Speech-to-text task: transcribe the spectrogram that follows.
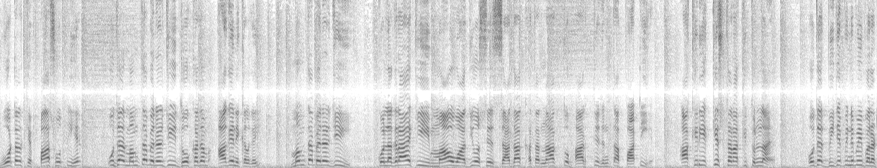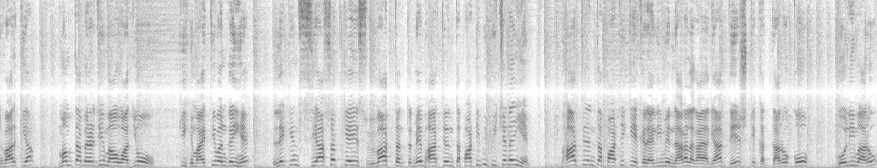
वोटर के पास होती है। उधर ममता बनर्जी दो कदम आगे निकल गई। ममता बनर्जी, को लग रहा है कि माओवादियों से ज़्यादा खतरनाक तो भारतीय जनता पार्टी है। आखिर ये किस तरह की तुलना है? उधर बीजेपी ने भी पलटवार किया। ममता बनर्जी माओवादियों की हिमायती बन गई हैं, लेकिन सियासत के इस विवाद तंत्र में भारतीय जनता पार्टी भी पीछे नहीं है। भारतीय जनता पार्टी की एक रैली में नारा लगाया गया। देश के गद्दारों को गोली मारो।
